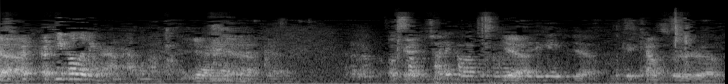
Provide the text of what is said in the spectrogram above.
Yeah, People living around that will not. yeah, okay, Some- Trying to come up with some way to yeah, mitigate. yeah. Okay, Councillor uh, McKim.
